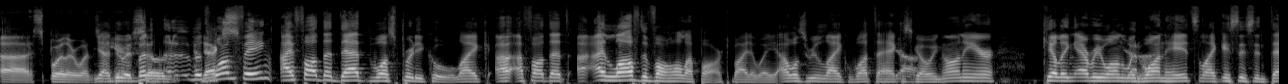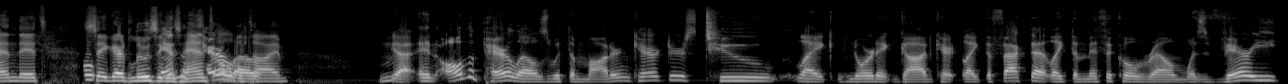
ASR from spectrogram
uh spoiler ones. Yeah, do here. it. But So uh, but one thing, I thought that that was pretty cool. Like I, I thought that I, I love the Valhalla part. By the way, I was really like, what the heck is going on here? Killing everyone with one hit. Like, is this intended? Well, Sigurd losing his hand all the time. Hmm? Yeah, and all the parallels with the modern characters to like Nordic god character, like the fact that like the mythical realm was very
